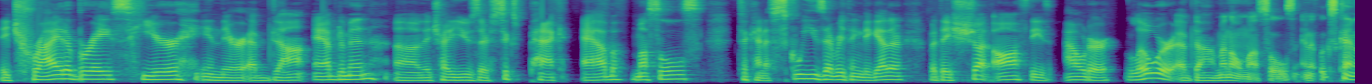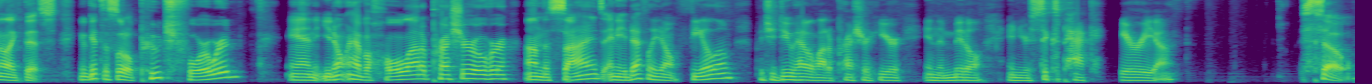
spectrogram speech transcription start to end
they try to brace here in their abdo abdomen. Uh, they try to use their six-pack ab muscles to kind of squeeze everything together, but they shut off these outer lower abdominal muscles, and it looks kind of like this. You'll get this little pooch forward, and you don't have a whole lot of pressure over on the sides, and you definitely don't feel them, but you do have a lot of pressure here in the middle in your six-pack area. So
